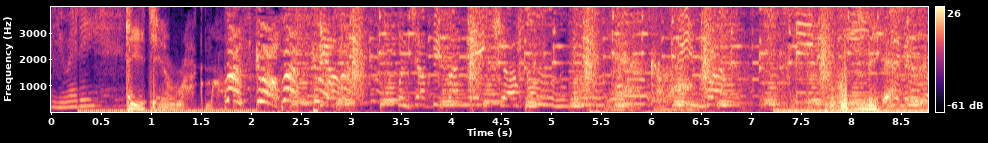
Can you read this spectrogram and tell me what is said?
Are you ready? DJ Rockman. Let's go! Let's go! Yo, Punjabi by nature. Yeah, come on. We rock. DJ Records. Get some.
